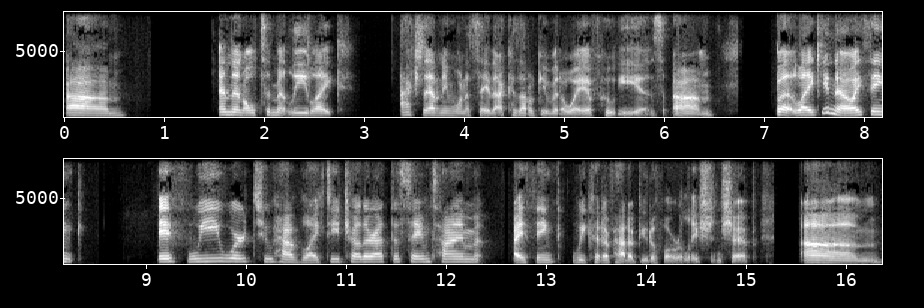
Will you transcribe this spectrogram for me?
Um and then ultimately like actually I don't even want to say that because that'll give it away of who he is. Um but like you know i think if we were to have liked each other at the same time i think we could have had a beautiful relationship. Um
